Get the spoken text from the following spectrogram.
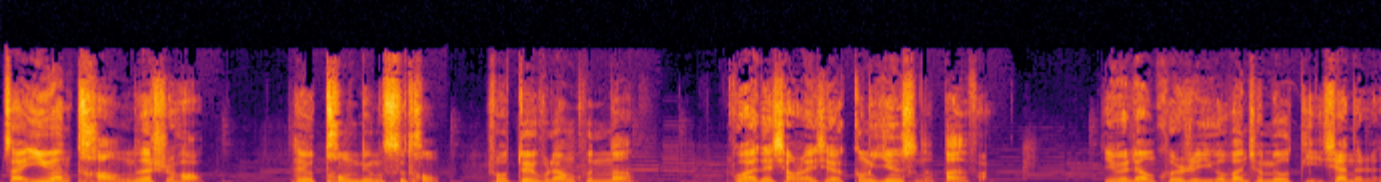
在医院躺着的时候，他就痛定思痛，说对付亮坤呢。我还得想着一些更阴损的办法，因为亮坤是一个完全没有底线的人。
